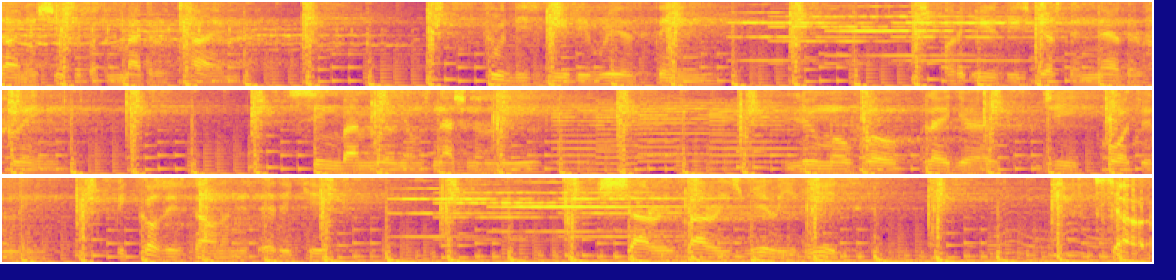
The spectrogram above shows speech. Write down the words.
Designer shit but a matter of time. Could this be the real thing? Or is this just another fling? Seen by millions nationally. L'Uomo Vogue, Playgirl, G quarterly. Because he's down on his etiquette. Charivaris really it. Sarah,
